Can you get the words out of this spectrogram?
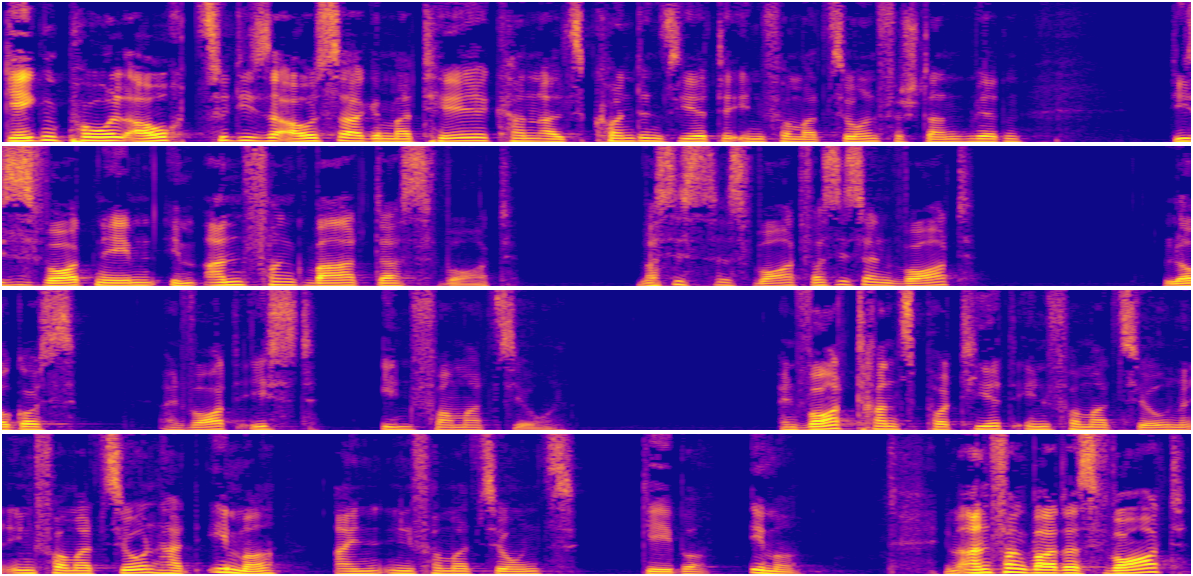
Gegenpol auch zu dieser Aussage, Materie kann als kondensierte Information verstanden werden, dieses Wort nehmen. Im Anfang war das Wort. Was ist das Wort? Was ist ein Wort? Logos. Ein Wort ist Information. Ein Wort transportiert Information und Information hat immer einen Informationsgeber. Immer. Im Anfang war das Wort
